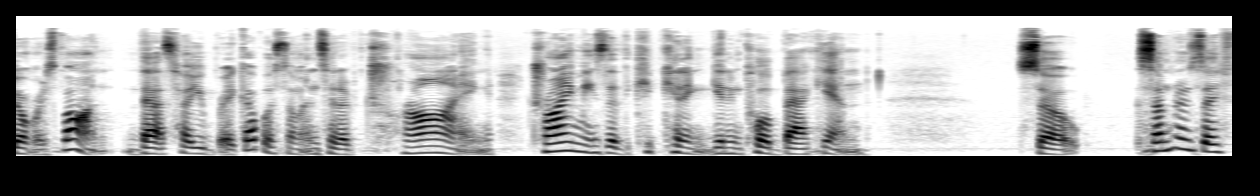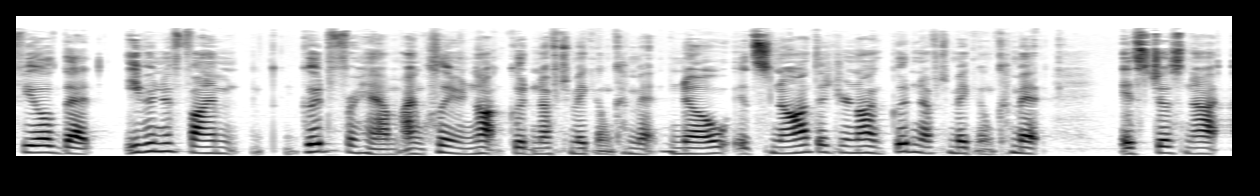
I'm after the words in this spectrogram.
don't respond. That's how you break up with someone instead of trying. Trying means that they keep getting getting pulled back in. So sometimes I feel that even if I'm good for him, I'm clearly not good enough to make him commit. No, it's not that you're not good enough to make him commit. It's just not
